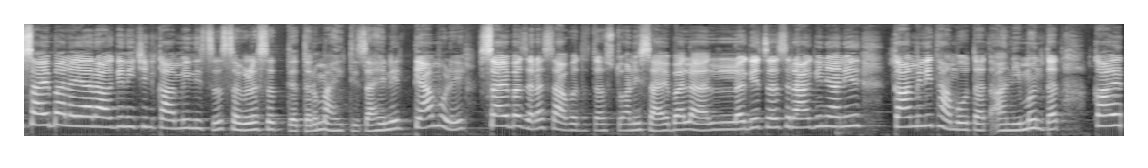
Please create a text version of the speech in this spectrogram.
साहेबाला या रागिणीची कामिनीचं सगळं सत्य तर माहितीच आहे आणि त्यामुळे साहेबा जरा सावधच असतो आणि साहेबाला लगेचच रागिणी आणि कामिनी थांबवतात आणि म्हणतात काय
